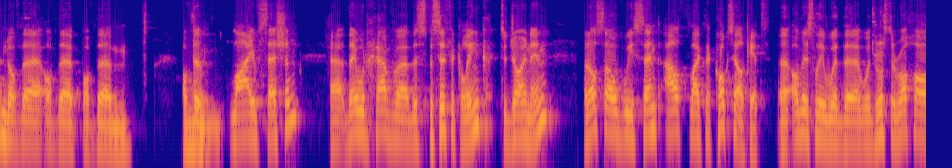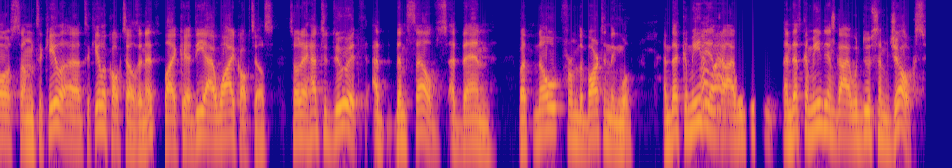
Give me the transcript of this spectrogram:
end of the of the of the um, of the live session, uh, they would have uh, the specific link to join in. But also we sent out like a cocktail kit, uh, obviously with the with Rooster Rojo some tequila uh, tequila cocktails in it, like uh, DIY cocktails. So they had to do it at themselves at the end, but no from the bartending world. And that comedian oh, wow. guy would and that comedian guy would do some jokes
